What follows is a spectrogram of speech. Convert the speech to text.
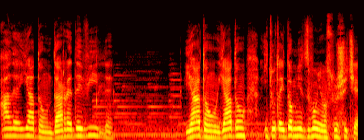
ale jadą, Daredevily. Jadą, jadą i tutaj do mnie dzwonią, słyszycie?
